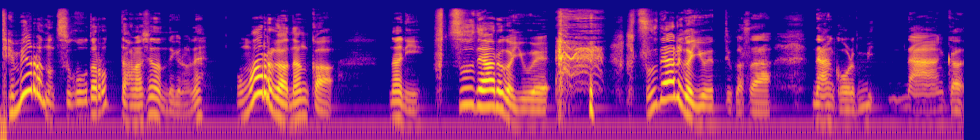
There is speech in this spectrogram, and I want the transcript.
てめえらの都合だろって話なんだけどね。お前らがなんか、何？普通であるがゆえ。普通であるがゆえっていうかさ、なんか俺み、なんか、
